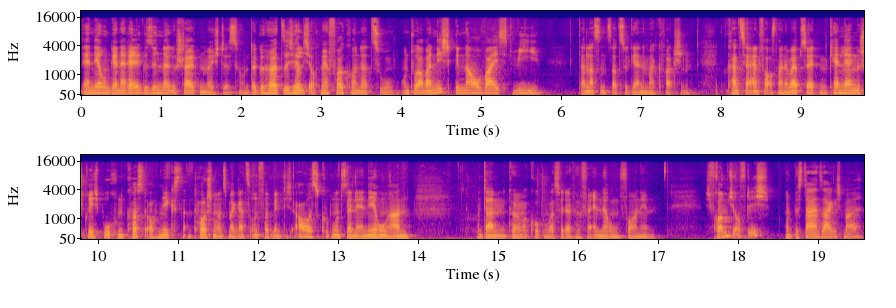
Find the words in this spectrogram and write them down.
Ernährung generell gesünder gestalten möchtest, und da gehört sicherlich auch mehr Vollkorn dazu, und du aber nicht genau weißt, wie, dann lass uns dazu gerne mal quatschen. Du kannst ja einfach auf meiner Webseite ein Kennenlerngespräch buchen, kostet auch nichts, dann tauschen wir uns mal ganz unverbindlich aus, gucken uns deine Ernährung an und dann können wir mal gucken, was wir da für Veränderungen vornehmen. Ich freue mich auf dich und bis dahin sage ich mal,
